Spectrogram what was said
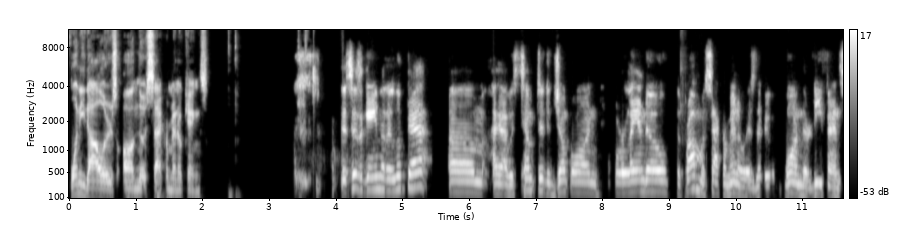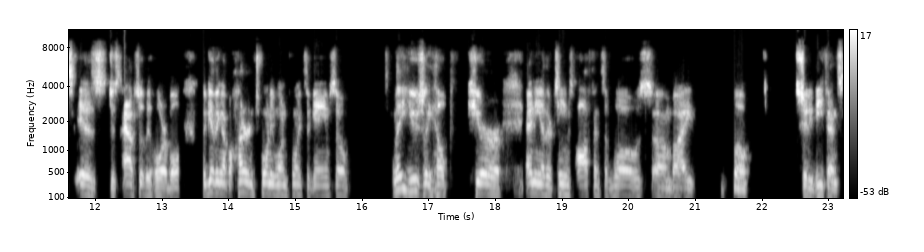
twenty dollars on those Sacramento Kings. This is a game that I looked at. Um, I, I was tempted to jump on Orlando. The problem with Sacramento is that one, their defense is just absolutely horrible. They're giving up 121 points a game, so they usually help cure any other team's offensive woes um, by well shitty defense.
